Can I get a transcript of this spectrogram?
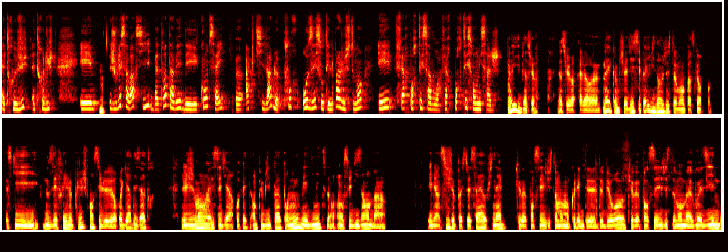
être vus, être lus. Et je voulais savoir si bah, toi, tu avais des conseils euh, activables pour oser sauter le pas, justement, et faire porter sa voix, faire porter son message. Oui, bien sûr. Bien sûr. Alors, euh, comme tu as dit, c'est pas évident, justement, parce que ce qui nous effraie le plus, je pense, c'est le regard des autres, le jugement et se dire, en fait, on publie pas pour nous, mais limite en, se disant, ben, eh bien, si je poste ça, au final, que va penser justement mon collègue de, bureau, que va penser justement ma voisine,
